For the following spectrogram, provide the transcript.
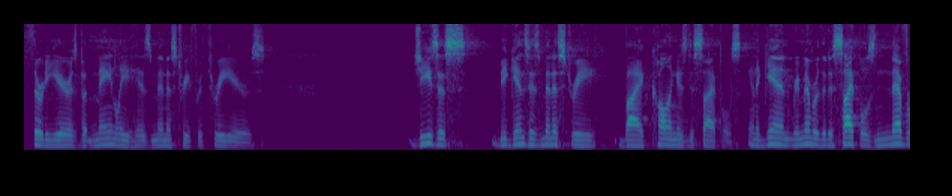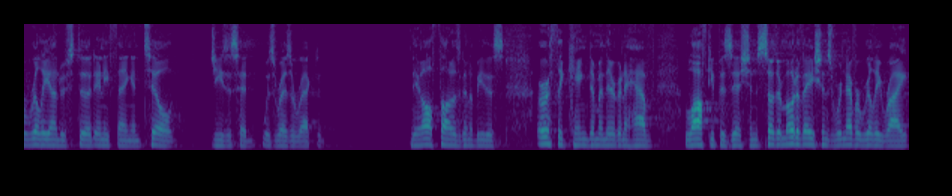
30 years, but mainly his ministry for three years. Jesus begins his ministry by calling his disciples. And again, remember the disciples never really understood anything until Jesus had, was resurrected. They all thought it was going to be this earthly kingdom and they're going to have lofty positions. So their motivations were never really right.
